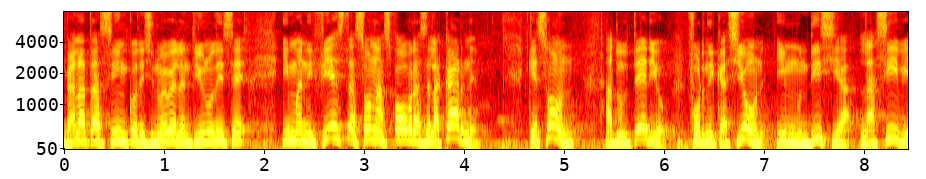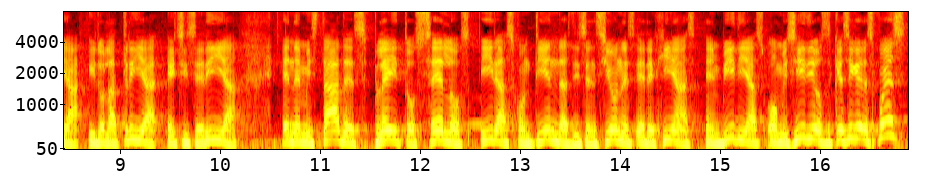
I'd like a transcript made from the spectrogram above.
Gálatas 5, 19 al 21 dice, y manifiestas son las obras de la carne, que son adulterio, fornicación, inmundicia, lascivia, idolatría, hechicería, enemistades, pleitos, celos, iras, contiendas, disensiones, herejías, envidias, homicidios. ¿Qué sigue después?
